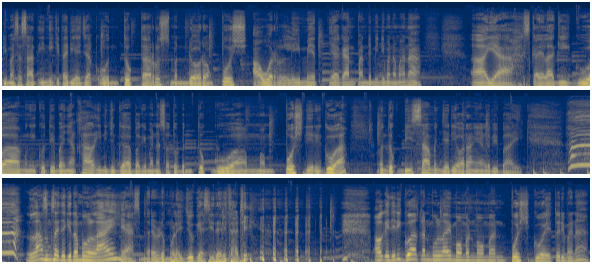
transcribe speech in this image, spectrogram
di masa saat ini kita diajak untuk terus mendorong push our limit ya kan? Pandemi di mana-mana Uh, ya, sekali lagi gua mengikuti banyak hal ini juga bagaimana suatu bentuk gua mempush diri gua untuk bisa menjadi orang yang lebih baik. Ah, langsung saja kita mulai. Ya, sebenarnya udah mulai juga sih dari tadi. Oke, jadi gua akan mulai momen-momen push gue itu di mana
